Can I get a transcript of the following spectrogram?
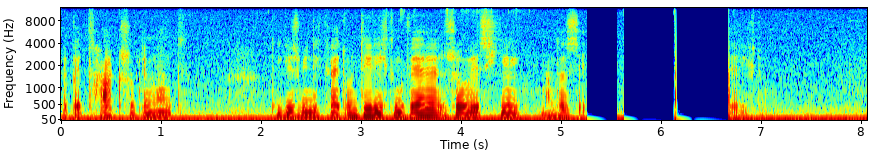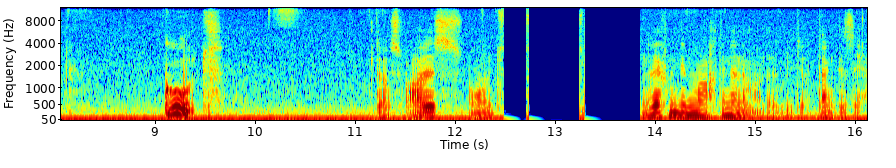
der Betrag so genannt, die Geschwindigkeit und die Richtung wäre so, wie es hier man das sieht. Die Richtung. Gut, das war es und Rechnungen macht in einem anderen Video. Danke sehr.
